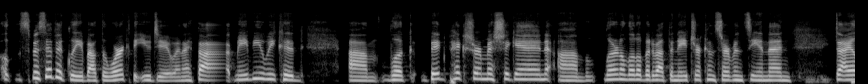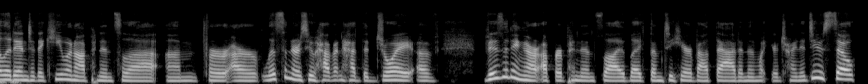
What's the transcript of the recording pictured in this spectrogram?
uh, specifically about the work that you do and i thought maybe we could um, look big picture michigan um, learn a little bit about the nature conservancy and then dial it into the keweenaw peninsula um, for our listeners who haven't had the joy of visiting our upper peninsula i'd like them to hear about that and then what you're trying to do so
